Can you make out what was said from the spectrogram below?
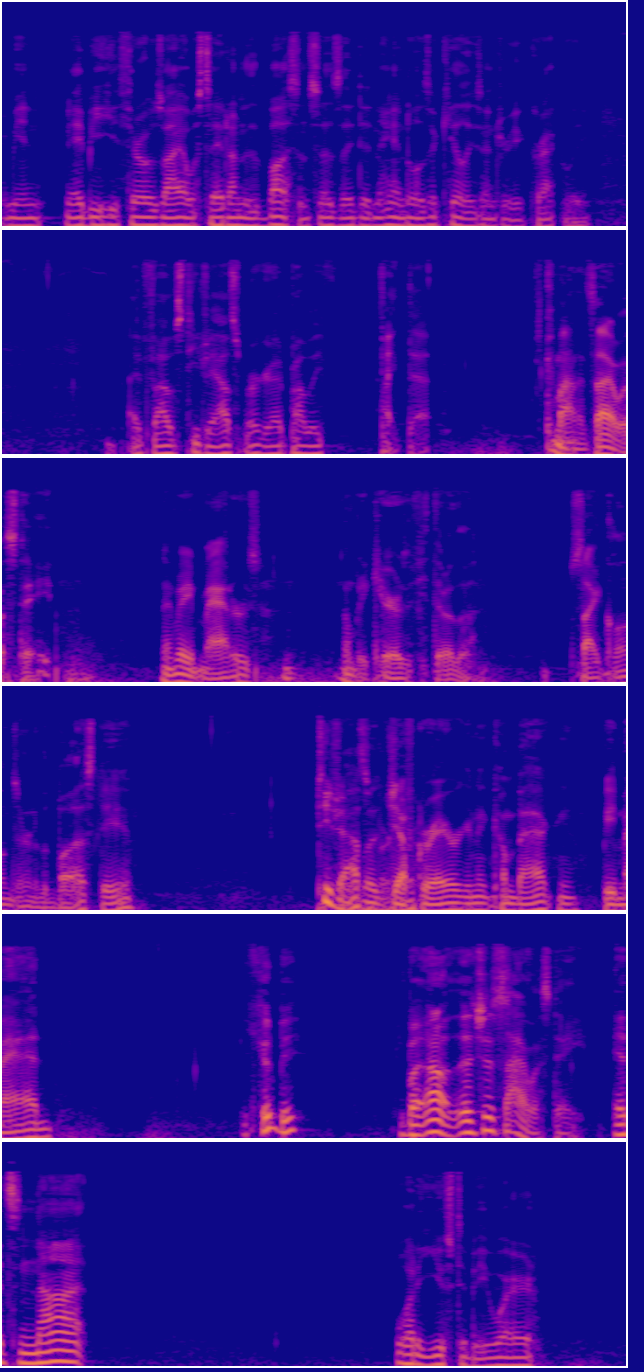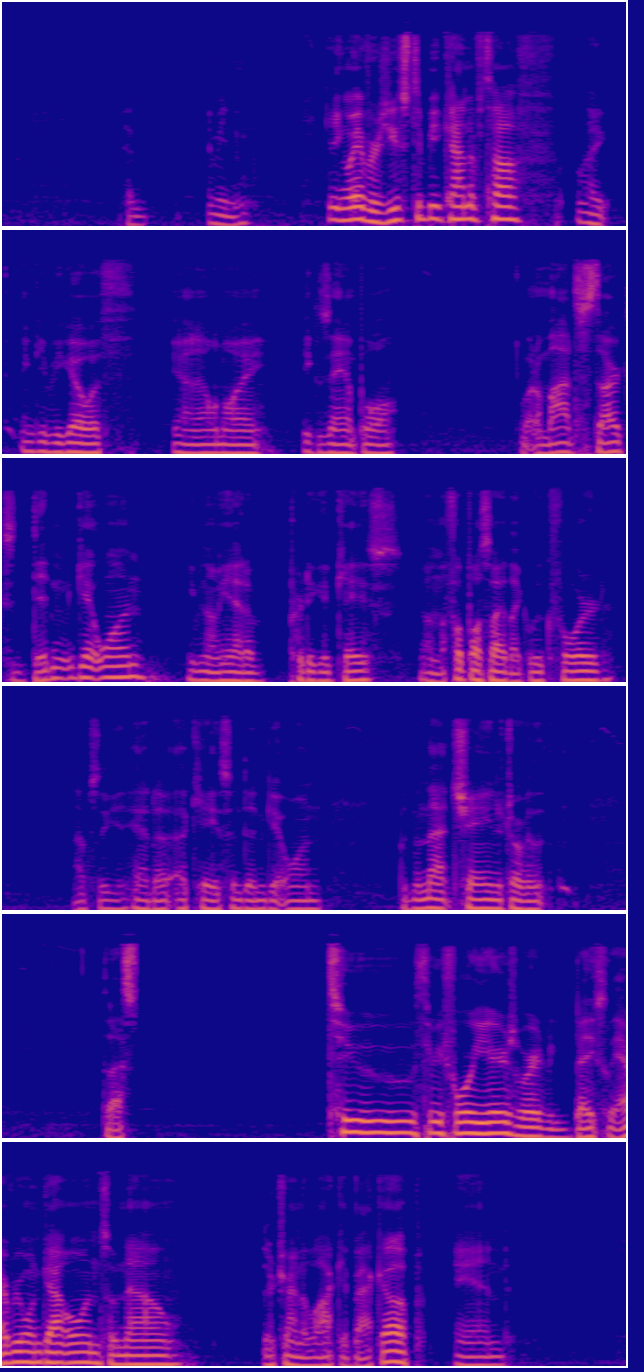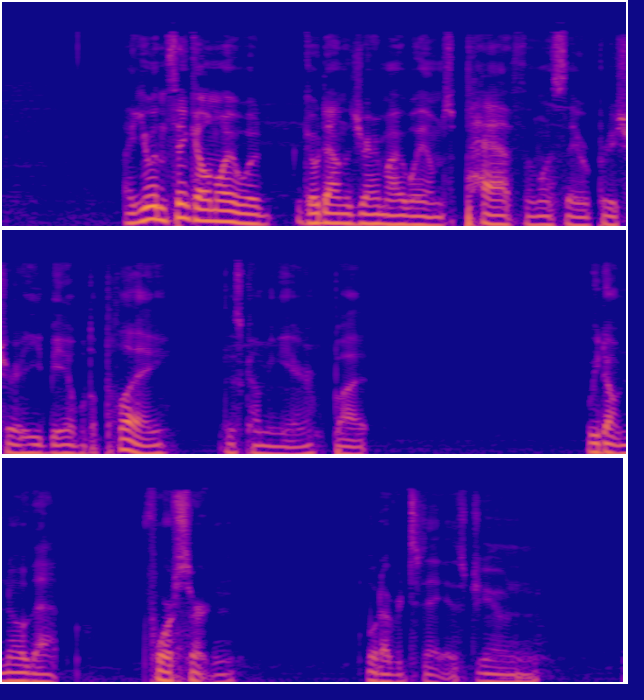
I mean, maybe he throws Iowa State under the bus and says they didn't handle his Achilles injury correctly. If I was TJ Otzelberger, I'd probably fight that. Come on, it's Iowa State. Nobody matters. Nobody cares if you throw the Cyclones under the bus, do you? TJ Was Otzelberger. Jeff Grayer going to come back and be mad? He could be, but uh, it's just Iowa State. it's not what it used to be where I mean getting waivers used to be kind of tough like I think if you go with you know, an Illinois example what Ahmad Starks didn't get one even though he had a pretty good case on the football side like Luke Ford obviously had a, a case and didn't get one but then that changed over the, last two, three, four years where basically everyone got one. So now they're trying to lock it back up. And like, you wouldn't think Illinois would go down the Jeremiah Williams path unless they were pretty sure he'd be able to play this coming year. But we don't know that for certain. Whatever today is, June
